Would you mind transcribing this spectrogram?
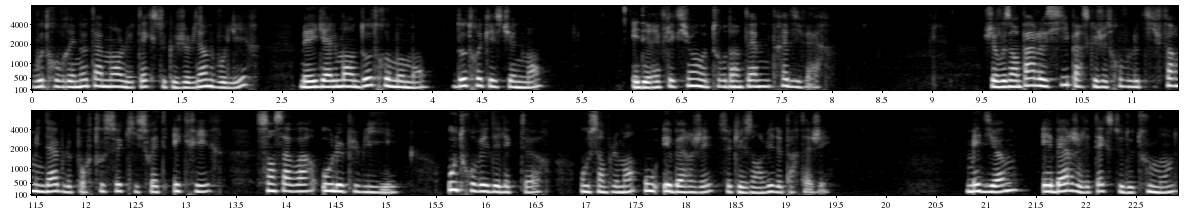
vous trouverez notamment le texte que je viens de vous lire, mais également d'autres moments, d'autres questionnements et des réflexions autour d'un thème très divers. Je vous en parle aussi parce que je trouve l'outil formidable pour tous ceux qui souhaitent écrire sans savoir où le publier, où trouver des lecteurs, ou simplement où héberger ce qu'ils ont envie de partager. Medium héberge les textes de tout le monde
